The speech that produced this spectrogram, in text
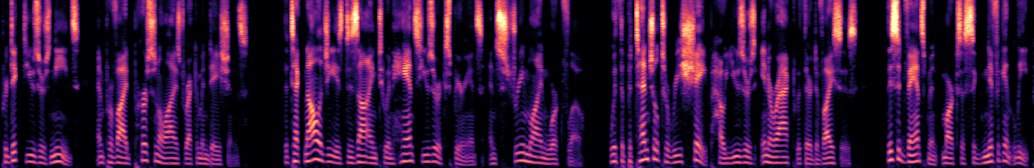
predict users' needs, and provide personalized recommendations. The technology is designed to enhance user experience and streamline workflow. With the potential to reshape how users interact with their devices, this advancement marks a significant leap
